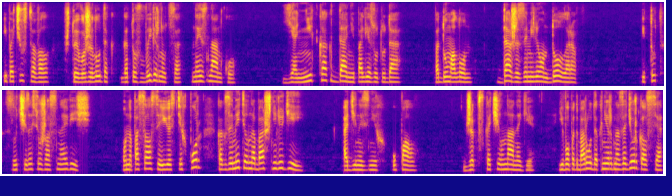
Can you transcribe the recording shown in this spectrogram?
и почувствовал, что его желудок готов вывернуться наизнанку. «Я никогда не полезу туда», — подумал он, — «даже за миллион долларов». И тут случилась ужасная вещь. Он опасался ее с тех пор, как заметил на башне людей. Один из них упал. Джек вскочил на ноги. Его подбородок нервно задергался,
